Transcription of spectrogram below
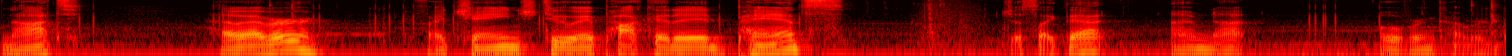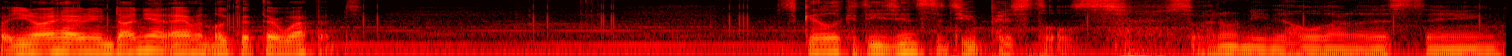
Not. However, I change to a pocketed pants, just like that, I'm not over encumbered. But you know what I haven't even done yet? I haven't looked at their weapons. Let's get a look at these Institute pistols. So I don't need to hold on to this thing.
